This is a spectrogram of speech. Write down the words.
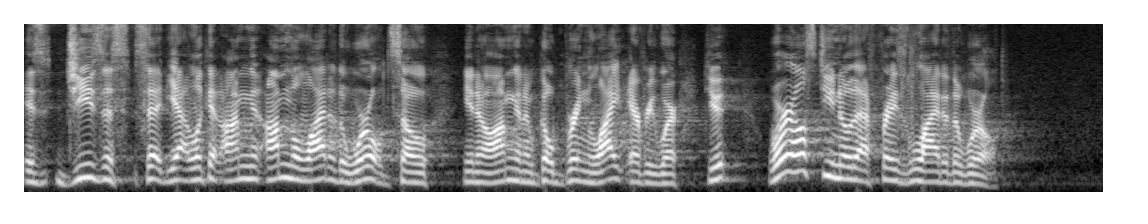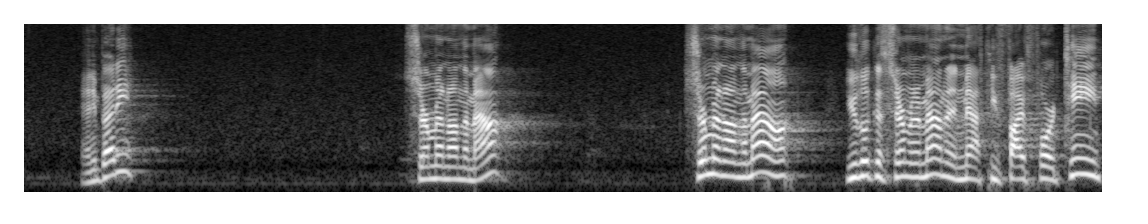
is Jesus said, yeah, look at, I'm, I'm the light of the world. So, you know, I'm going to go bring light everywhere. You, where else do you know that phrase, light of the world? Anybody? Sermon on the Mount? Sermon on the Mount, you look at Sermon on the Mount in Matthew 5.14,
